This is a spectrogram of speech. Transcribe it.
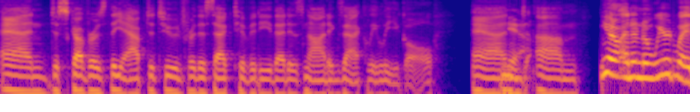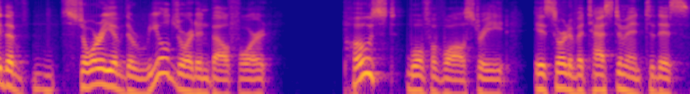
and discovers the aptitude for this activity that is not exactly legal. And, Yeah. um, you know, and in a weird way, the story of the real Jordan Belfort post Wolf of Wall Street is sort of a testament to this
